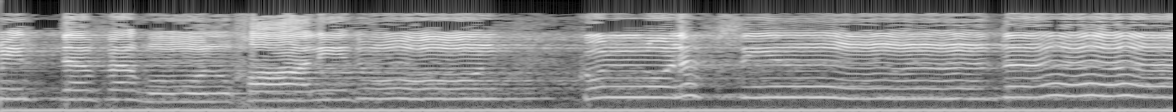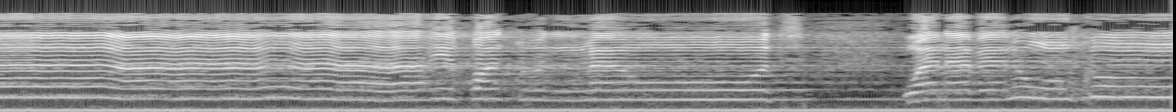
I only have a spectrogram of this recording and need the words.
مت فهم الخالدون كل نفس ذائقة الموت ونبلوكم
